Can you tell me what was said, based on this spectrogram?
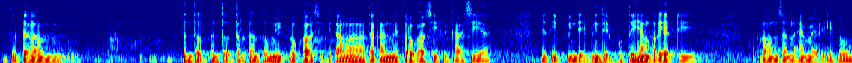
itu dalam bentuk-bentuk tertentu mikrokalsi kita mengatakan mikrokalsifikasi ya. Jadi bintik-bintik putih yang terlihat di ronsen MRI itu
